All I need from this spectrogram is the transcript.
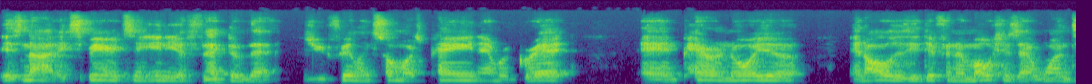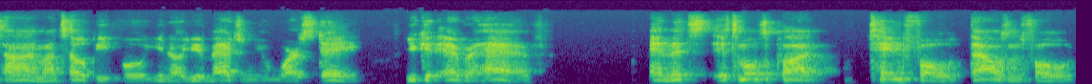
is not experiencing any effect of that. You're feeling so much pain and regret and paranoia and all of these different emotions at one time. I tell people, you know, you imagine your worst day you could ever have, and it's it's multiplied tenfold, thousandfold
